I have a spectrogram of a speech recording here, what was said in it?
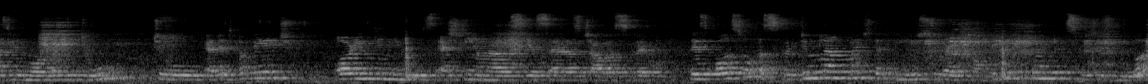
as you normally do to edit a page, or you can use HTML, CSS, JavaScript. There's also a scripting language that we use to write complicated templates, which is Lua.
